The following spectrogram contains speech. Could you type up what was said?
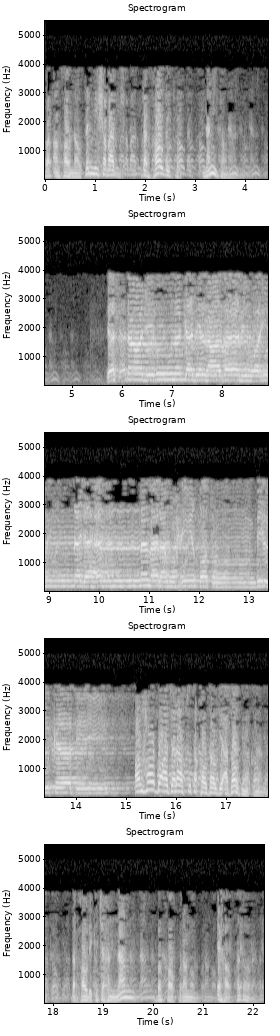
بر آنها نازل می شود در حالی که نمی‌دانند. يستعجلونك بالعذاب وإن جهنم لمحيطة بالكافرين آنها با عجله از تو تقاضای عذاب می کنند در حالی که جهنم به کافران احاطه دارد.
